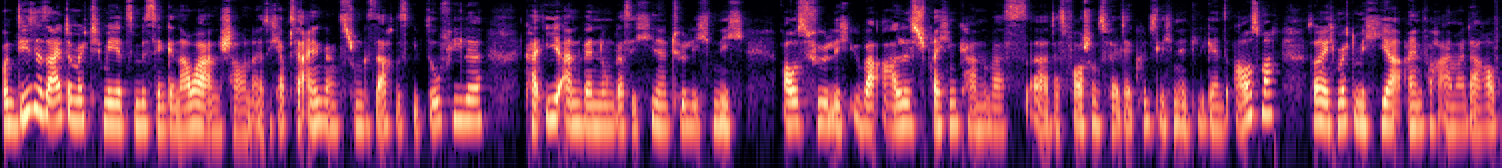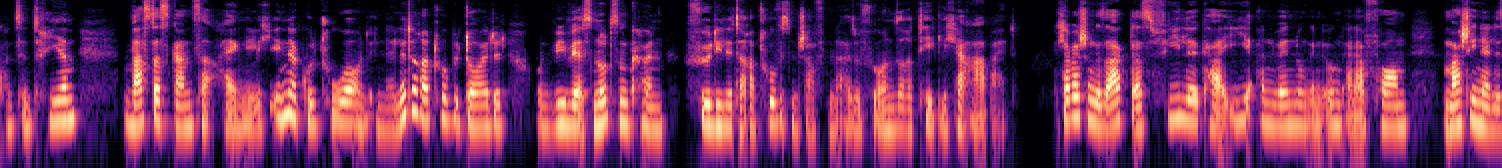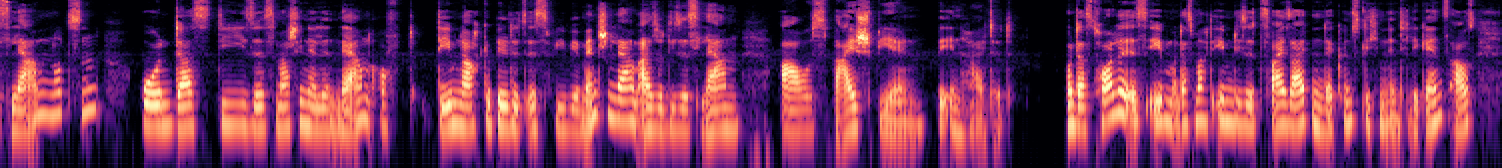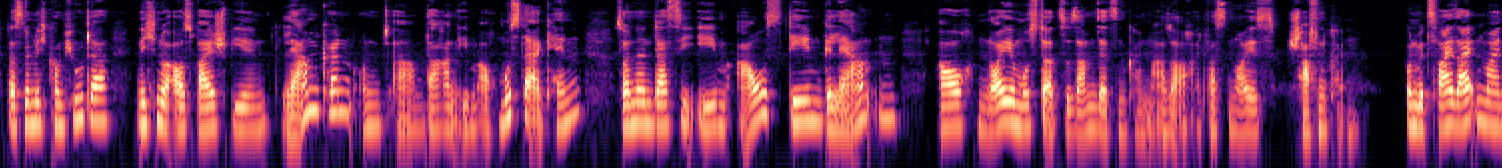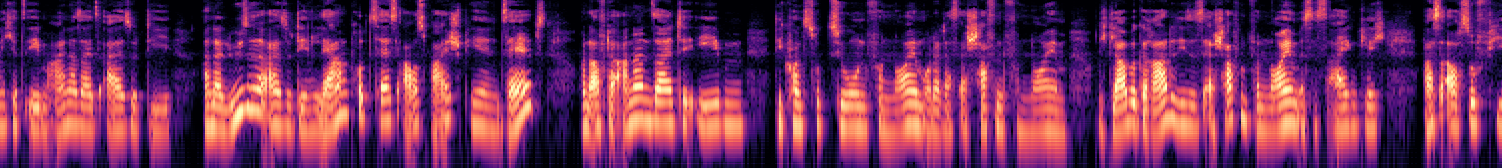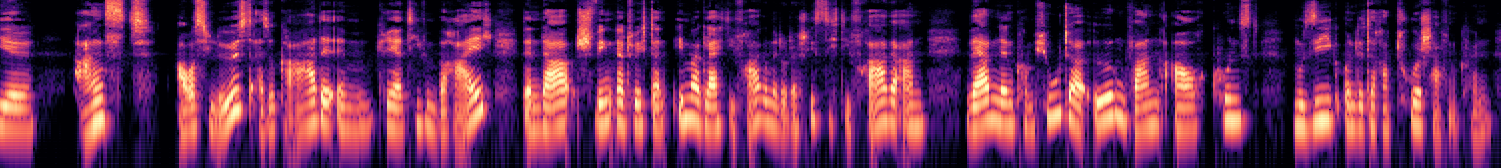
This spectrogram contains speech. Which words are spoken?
Und diese Seite möchte ich mir jetzt ein bisschen genauer anschauen. Also ich habe es ja eingangs schon gesagt, es gibt so viele KI-Anwendungen, dass ich hier natürlich nicht ausführlich über alles sprechen kann, was äh, das Forschungsfeld der künstlichen Intelligenz ausmacht, sondern ich möchte mich hier einfach einmal darauf konzentrieren, was das Ganze eigentlich in der Kultur und in der Literatur bedeutet und wie wir es nutzen können für die Literaturwissenschaften, also für unsere tägliche Arbeit. Ich habe ja schon gesagt, dass viele KI-Anwendungen in irgendeiner Form maschinelles Lernen nutzen und dass dieses maschinelle Lernen oft dem nachgebildet ist, wie wir Menschen lernen, also dieses Lernen aus Beispielen beinhaltet. Und das Tolle ist eben, und das macht eben diese zwei Seiten der künstlichen Intelligenz aus, dass nämlich Computer nicht nur aus Beispielen lernen können und ähm, daran eben auch Muster erkennen, sondern dass sie eben aus dem Gelernten auch neue Muster zusammensetzen können, also auch etwas Neues schaffen können. Und mit zwei Seiten meine ich jetzt eben einerseits also die Analyse, also den Lernprozess aus Beispielen selbst und auf der anderen Seite eben die Konstruktion von Neuem oder das Erschaffen von Neuem. Und ich glaube, gerade dieses Erschaffen von Neuem ist es eigentlich, was auch so viel Angst auslöst, also gerade im kreativen Bereich, denn da schwingt natürlich dann immer gleich die Frage mit oder schließt sich die Frage an, werden denn Computer irgendwann auch Kunst, Musik und Literatur schaffen können?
